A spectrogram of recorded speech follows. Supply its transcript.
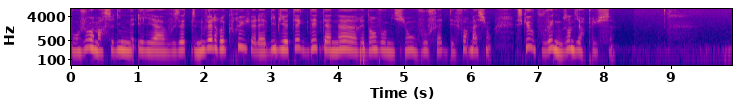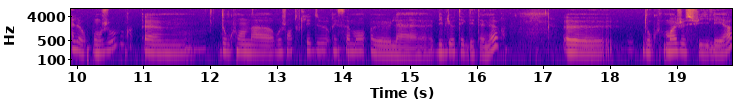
Bonjour Marceline Elia, vous êtes nouvelle recrue à la bibliothèque des Tanneurs et dans vos missions, vous faites des formations. Est-ce que vous pouvez nous en dire plus? Alors bonjour. Euh, donc on a rejoint toutes les deux récemment euh, la bibliothèque des Tanneurs. Euh, donc moi je suis Léa.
